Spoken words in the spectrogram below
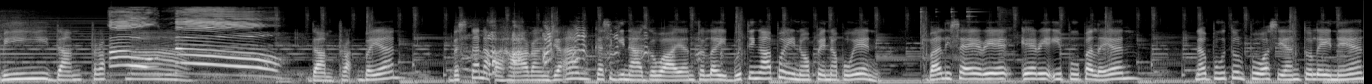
may dump truck na... Dump truck ba yan? Basta nakaharang dyan kasi ginagawa yan tulay. Buti nga po, inopen na po yan. Bali sa area, area E po pala yan. Naputol po kasi yan tulay na yan.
